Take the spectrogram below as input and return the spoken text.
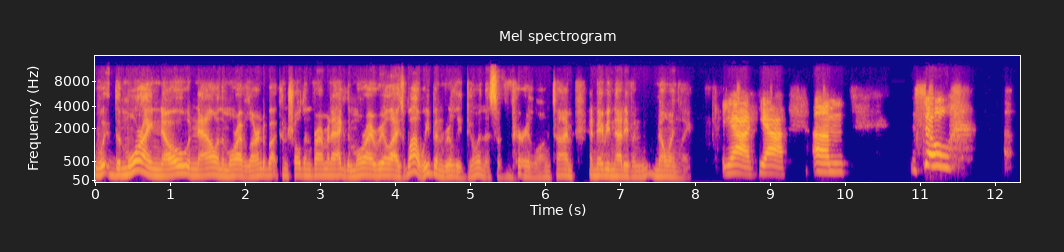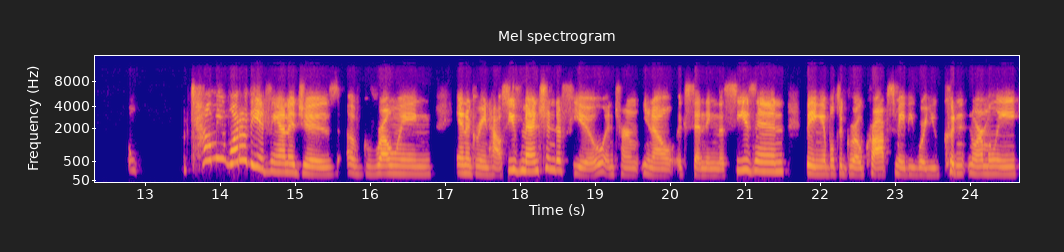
w- the more I know now and the more I've learned about controlled environment ag, the more I realize, wow, we've been really doing this a very long time and maybe not even knowingly. Yeah, yeah. Um, so tell me what are the advantages of growing in a greenhouse? You've mentioned a few in term you know extending the season being able to grow crops maybe where you couldn't normally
